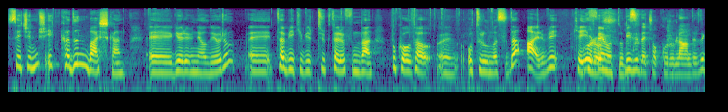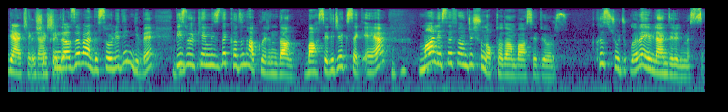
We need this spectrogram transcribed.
seçilmiş ilk kadın başkan e, görevini alıyorum. E, tabii ki bir Türk tarafından bu koltuğa e, oturulması da ayrı bir keyif Gurur. ve mutluluk. Bizi de çok gururlandırdı gerçekten. Teşekkür Şimdi ederim. az evvel de söylediğim gibi biz ülkemizde kadın haklarından bahsedeceksek eğer maalesef önce şu noktadan bahsediyoruz. Kız çocukları evlendirilmesin.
